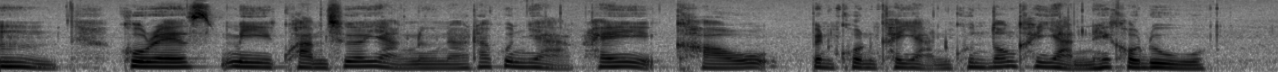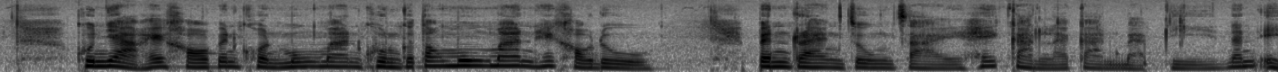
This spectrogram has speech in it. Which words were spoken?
อืมครูเรสมีความเชื่ออย่างหนึ่งนะ ถ้าคุณอยากให้เขาเป็นคนขยัน คุณต้องขยันให้เขาดู คุณอยากให้เขาเป็นคนมุ่งมั่น คุณก็ต้องมุ่งมั่นให้เขาดู เป็นแรงจูงใจให้กันและกันแบบนี้นั่นเอ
